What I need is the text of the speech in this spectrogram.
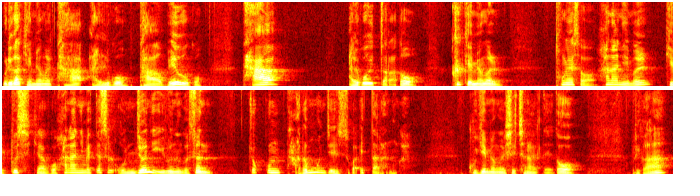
우리가 계명을 다 알고 다 외우고 다 알고 있더라도 그 계명을 통해서 하나님을 기쁘시게 하고 하나님의 뜻을 온전히 이루는 것은 조금 다른 문제일 수가 있다라는 거예요. 구계명을 실천할 때도 우리가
